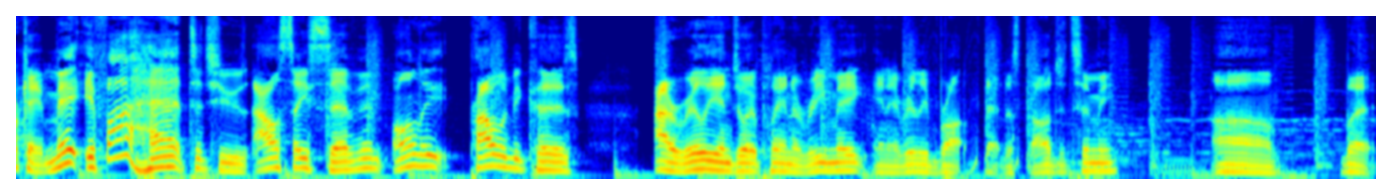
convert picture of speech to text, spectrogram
Okay, may, if I had to choose, I'll say seven. Only probably because I really enjoyed playing the remake and it really brought that nostalgia to me. Um, but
